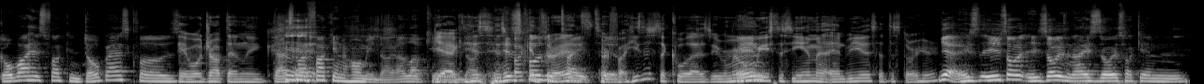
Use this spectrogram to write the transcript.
Go buy his fucking dope ass clothes. Hey, we'll drop that link. That's my fucking homie, dog. I love Cadian. Yeah, dog. his, his, fucking clothes are tight are too. fu- He's just a cool ass dude. Remember when we used to see him at Envious at the store here? Yeah, he's he's always he's always nice. He's always fucking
